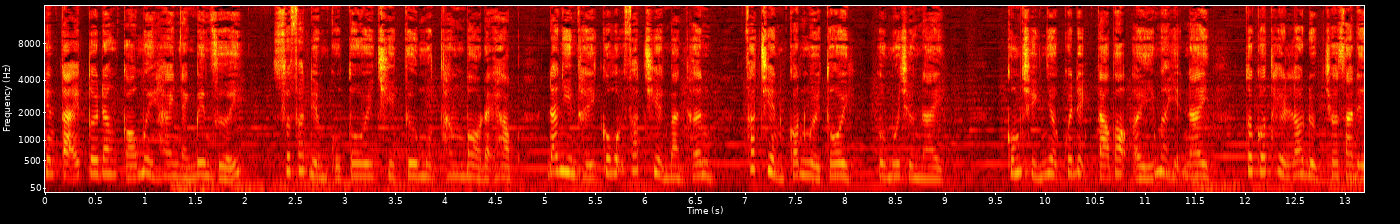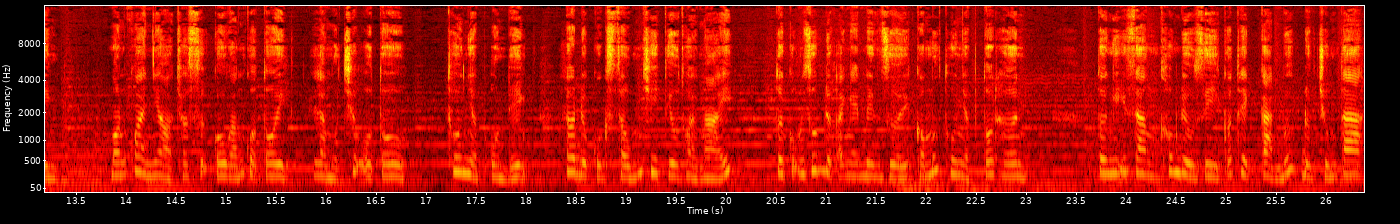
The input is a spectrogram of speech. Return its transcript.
Hiện tại tôi đang có 12 nhánh bên dưới. Xuất phát điểm của tôi chỉ từ một thằng bỏ đại học đã nhìn thấy cơ hội phát triển bản thân, phát triển con người tôi ở môi trường này. Cũng chính nhờ quyết định táo bạo ấy mà hiện nay tôi có thể lo được cho gia đình. Món quà nhỏ cho sự cố gắng của tôi là một chiếc ô tô, thu nhập ổn định, lo được cuộc sống chi tiêu thoải mái. Tôi cũng giúp được anh em bên dưới có mức thu nhập tốt hơn. Tôi nghĩ rằng không điều gì có thể cản bước được chúng ta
